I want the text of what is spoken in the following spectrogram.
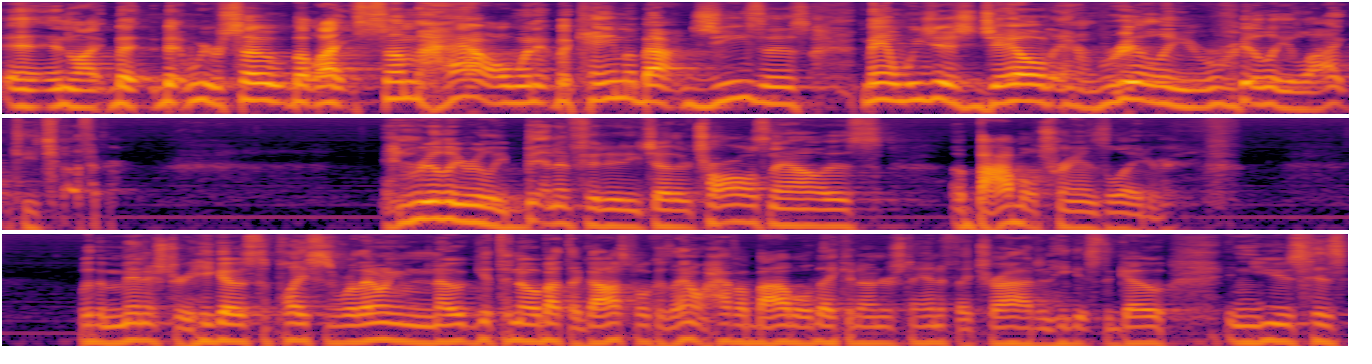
And, and like, but, but we were so, but like somehow when it became about Jesus, man, we just gelled and really, really liked each other and really, really benefited each other. Charles now is a Bible translator with a ministry. He goes to places where they don't even know, get to know about the gospel because they don't have a Bible they could understand if they tried. And he gets to go and use his,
